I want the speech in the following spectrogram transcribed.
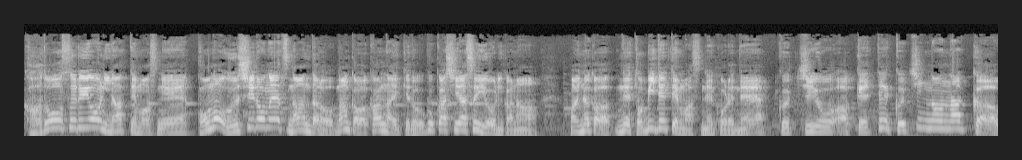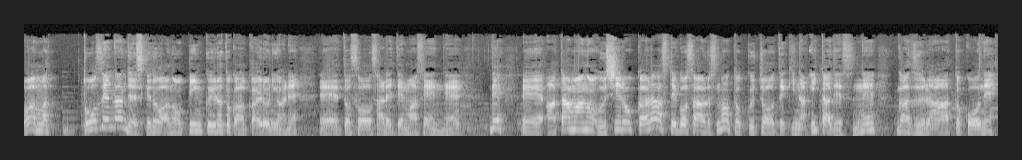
稼働するようになってますね。この後ろのやつなんだろうなんかわかんないけど、動かしやすいようにかな。はい、なんかね、飛び出てますね、これね。口を開けて、口の中は、ま、当然なんですけど、あの、ピンク色とか赤色にはね、えっ、ー、と、そうされてませんね。で、えー、頭の後ろからステゴサウルスの特徴的な板ですね、がずらーっとこうね、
